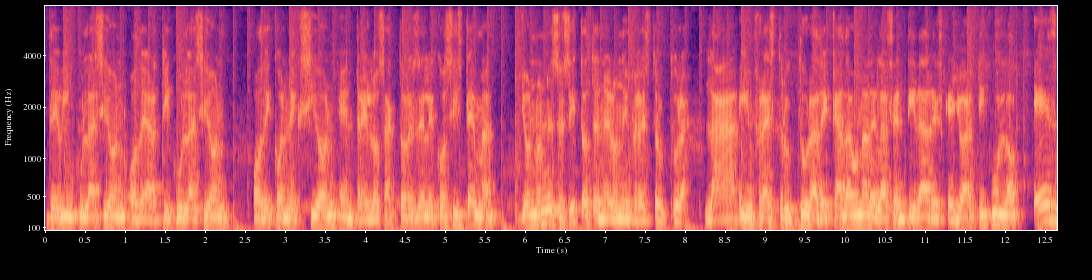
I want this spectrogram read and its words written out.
de vinculación o de articulación o de conexión entre los actores del ecosistema, yo no necesito tener una infraestructura. La infraestructura de cada una de las entidades que yo articulo es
